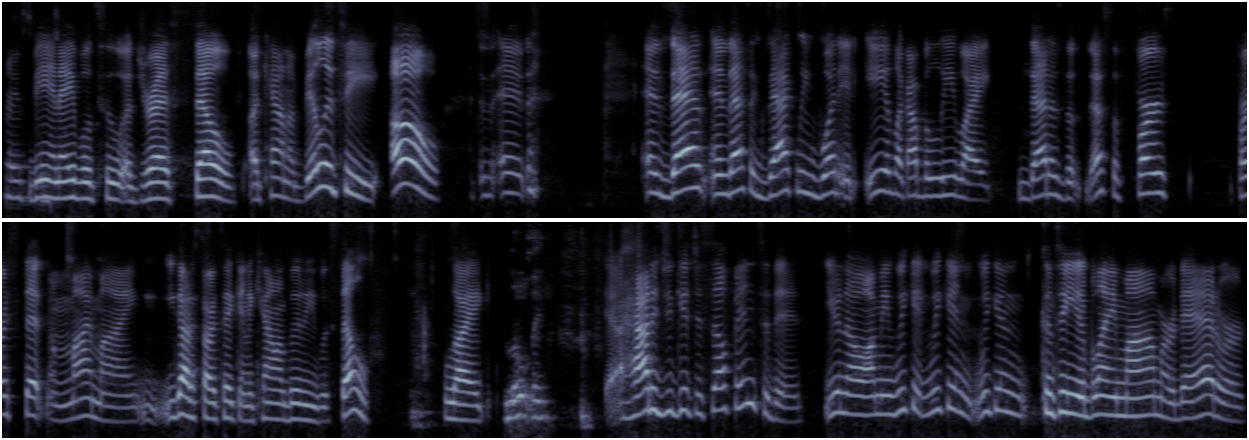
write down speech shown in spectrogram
Praise Being able to address self accountability. Oh, and and that and that's exactly what it is. Like I believe, like that is the that's the first first step in my mind. You got to start taking accountability with self. Like, absolutely. How did you get yourself into this? You know, I mean, we can we can we can continue to blame mom or dad or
